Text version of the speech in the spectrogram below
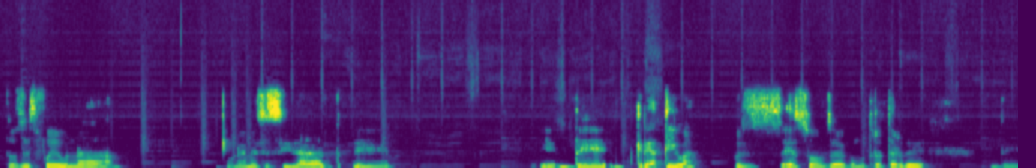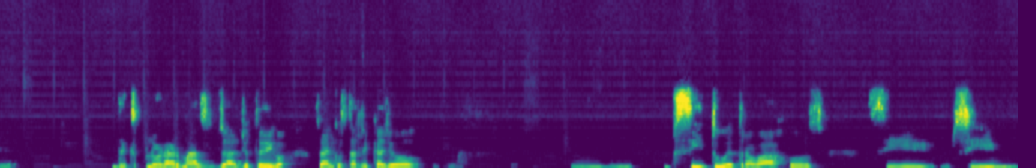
Entonces fue una una necesidad eh, eh, de creativa pues eso o sea como tratar de, de, explorar más. Ya yo te digo o sea en Costa Rica yo mm, sí tuve trabajos sí sí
